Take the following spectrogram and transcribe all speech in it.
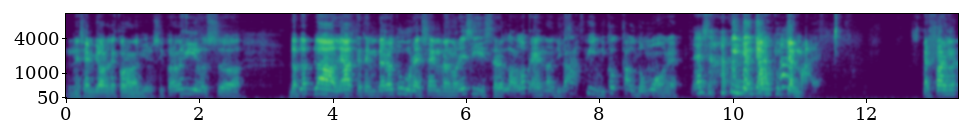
un esempio ora del coronavirus, il coronavirus bla bla bla, le alte temperature sembrano resistere, loro lo prendono e dicono ah quindi col caldo muore, Esatto. quindi andiamo tutti al mare. Per fare un,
